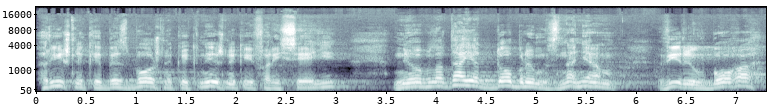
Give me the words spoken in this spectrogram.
грішники, безбожники, книжники і фарисеї не обладає добрим знанням віри в Бога,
